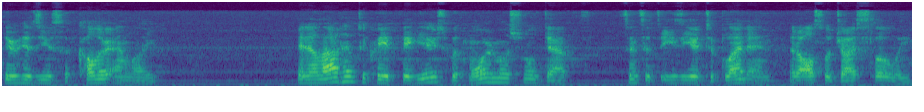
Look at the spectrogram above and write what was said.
through his use of color and light. It allowed him to create figures with more emotional depth since it's easier to blend and it also dries slowly.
